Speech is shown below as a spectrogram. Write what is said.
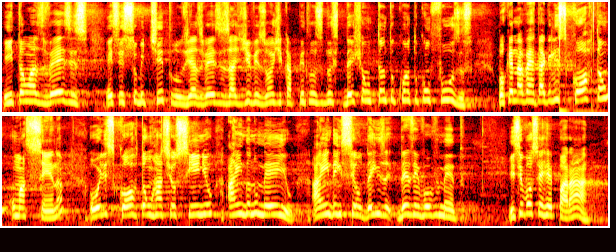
então às vezes esses subtítulos e às vezes as divisões de capítulos nos deixam tanto quanto confusos, porque na verdade eles cortam uma cena ou eles cortam um raciocínio ainda no meio, ainda em seu desenvolvimento. E se você reparar,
